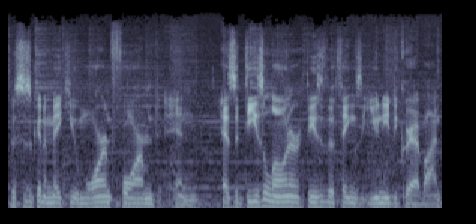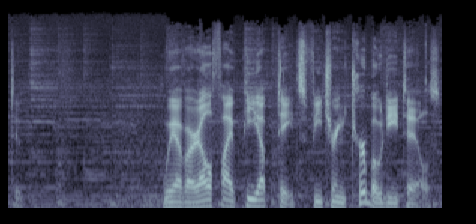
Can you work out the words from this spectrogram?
This is going to make you more informed, and as a diesel owner, these are the things that you need to grab onto. We have our L5P updates featuring turbo details.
